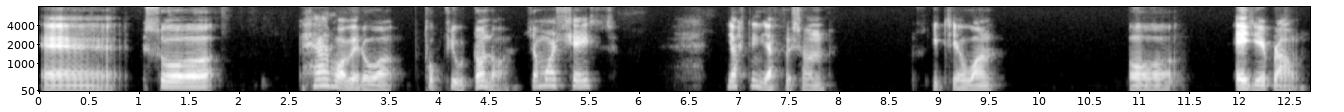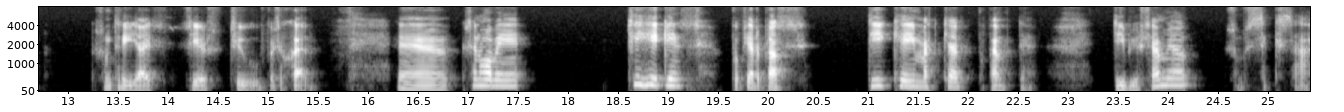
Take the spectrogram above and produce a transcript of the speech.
Eh, så här har vi då topp 14 då. Jamar Chase, Justin Jefferson, Itchie One och A.J. Brown som trea i Series 2 för sig själv. Eh, sen har vi T. Higgins på fjärde plats. DK Metcalf på femte. D.B. Samuel som sexa.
